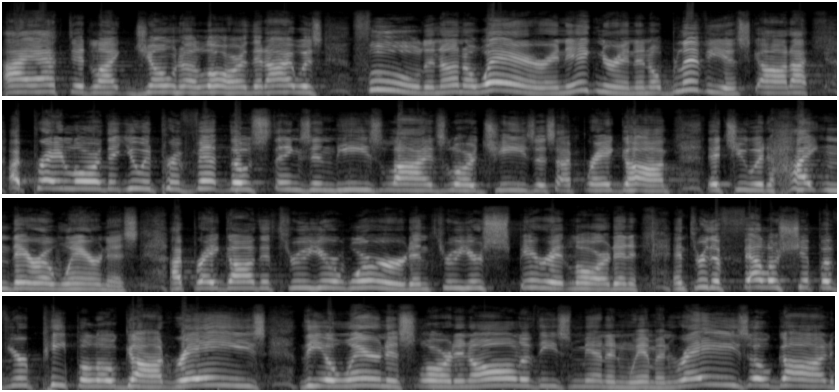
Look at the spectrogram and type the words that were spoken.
I acted like Jonah, Lord, that I was fooled and unaware and ignorant and oblivious, God. I, I pray, Lord, that you would prevent those things in these lives, Lord Jesus. I pray, God, that you would heighten their awareness. I pray, God, that through your word and through your spirit, Lord, and, and through the fellowship of your people, oh God, raise the awareness, Lord, in all of these men and women. Raise, oh God,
